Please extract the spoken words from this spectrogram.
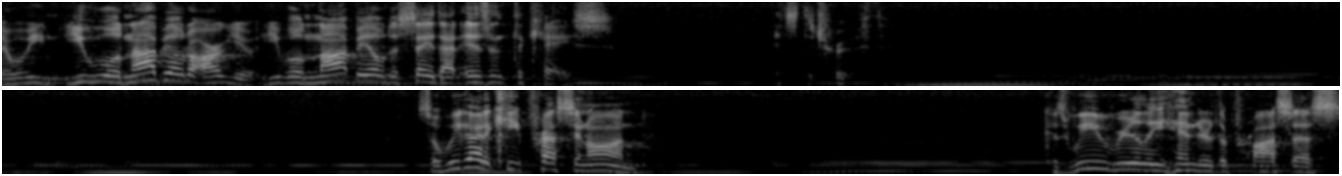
there will be, you will not be able to argue. You will not be able to say that isn't the case. It's the truth. So we got to keep pressing on because we really hinder the process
